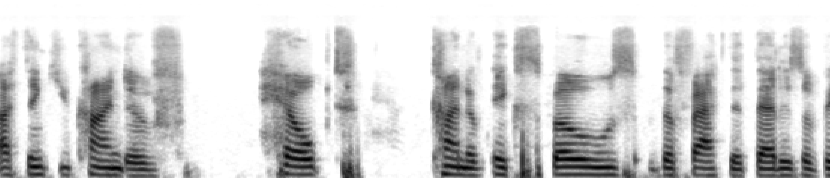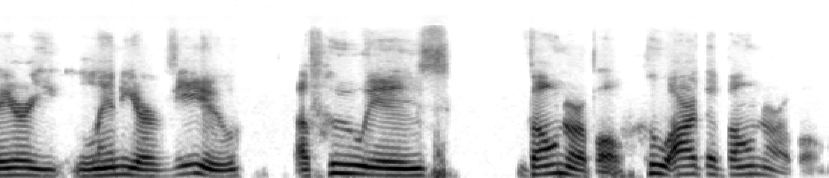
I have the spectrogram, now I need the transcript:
I think you kind of helped kind of expose the fact that that is a very linear view of who is vulnerable, who are the vulnerable.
